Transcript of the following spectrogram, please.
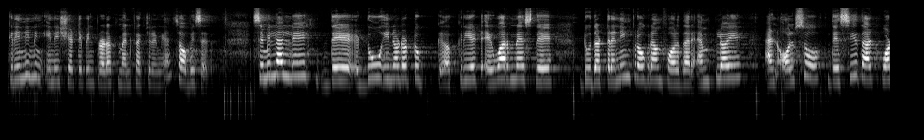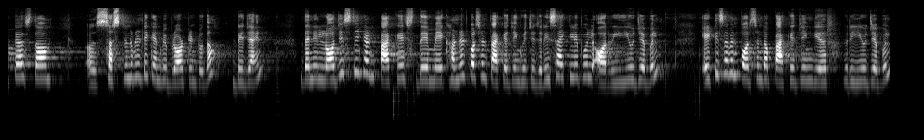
greening initiative in product manufacturing and services. Similarly, they do in order to uh, create awareness they do the training program for their employee and also they see that what is the uh, sustainability can be brought into the design. Then in logistic and package they make 100 percent packaging which is recyclable or reusable. 87 percent of packaging is reusable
